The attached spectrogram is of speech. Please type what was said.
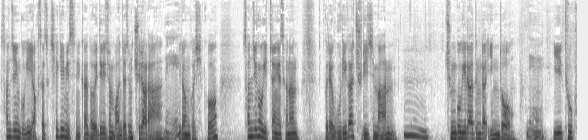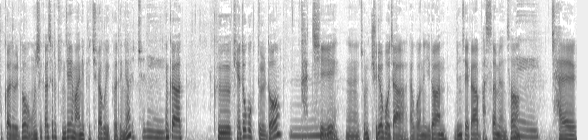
선진국이 역사적 책임이 있으니까 너희들이 좀 먼저 좀 줄여라 네. 이런 것이고 선진국 입장에서는 그래 우리가 줄이지만 음. 중국이라든가 인도 네. 어, 이두 국가들도 온실가스를 굉장히 많이 배출하고 있거든요. 그렇죠. 네. 그러니까 그 개도국들도 음. 같이 예, 좀 줄여보자라고 하는 이러한 문제가 맞서면서 네. 잘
